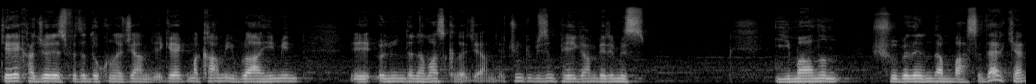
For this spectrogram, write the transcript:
gerek Hacer Esvet'e dokunacağım diye, gerek makam İbrahim'in e, önünde namaz kılacağım diye. Çünkü bizim peygamberimiz imanın şubelerinden bahsederken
